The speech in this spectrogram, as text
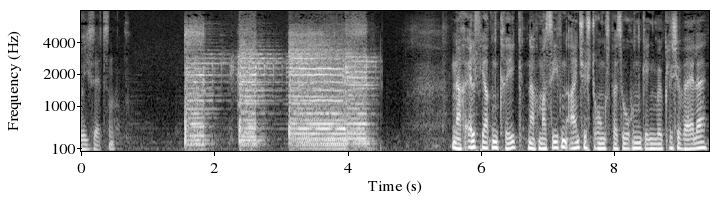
durchsetzen. Nach elf Jahren Krieg, nach massiven Einschüchterungsversuchen gegen mögliche Wähler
